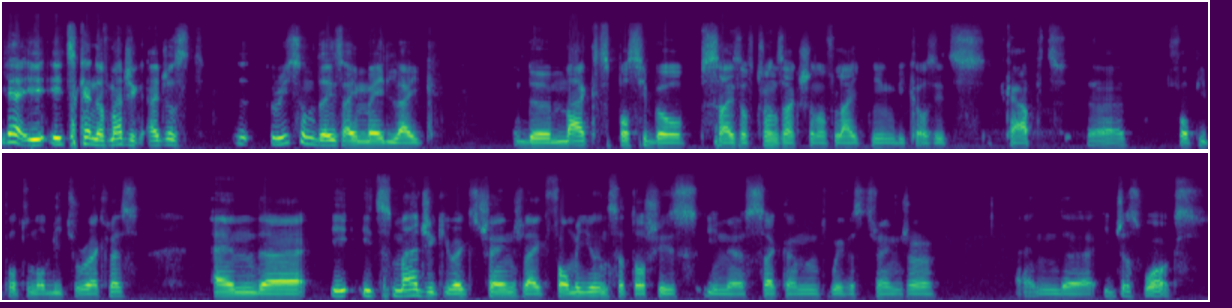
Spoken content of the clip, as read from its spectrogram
Yeah, it's kind of magic. I just recent days I made like the max possible size of transaction of Lightning because it's capped uh, for people to not be too reckless. And uh, it, it's magic. You exchange like 4 million Satoshis in a second with a stranger, and uh, it just works.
